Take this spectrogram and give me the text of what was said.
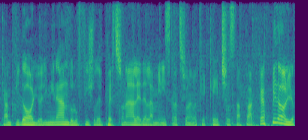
Campidoglio, eliminando l'ufficio del personale dell'amministrazione, perché che c'è sta a fare Campidoglio,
